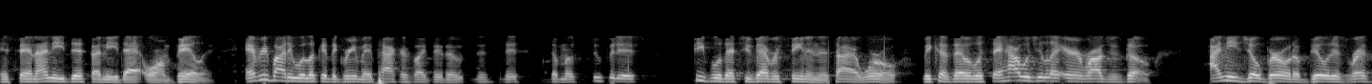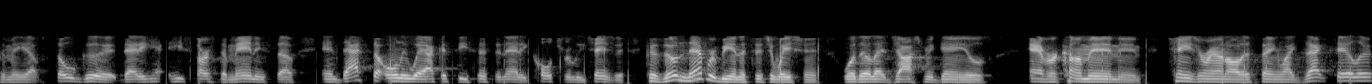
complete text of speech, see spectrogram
and saying, I need this, I need that, or I'm bailing everybody would look at the Green Bay Packers like they're the this, this the most stupidest people that you've ever seen in the entire world because they would say, "How would you let Aaron Rodgers go?" I need Joe Burrow to build his resume up so good that he he starts demanding stuff, and that's the only way I could see Cincinnati culturally changing because they'll never be in a situation where they'll let Josh McDaniels ever come in and change around all this thing. Like Zac Taylor,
